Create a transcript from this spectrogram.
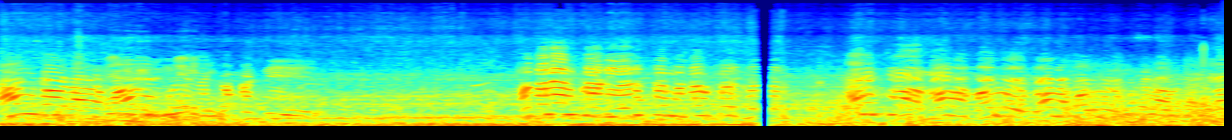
நான்காவதாக மாறி கம்பெட்டி முதலில் கோடி எடுத்த முதல் பரிசு ஐக்கியா மேல மருது மேல மருது முதலாவதாக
